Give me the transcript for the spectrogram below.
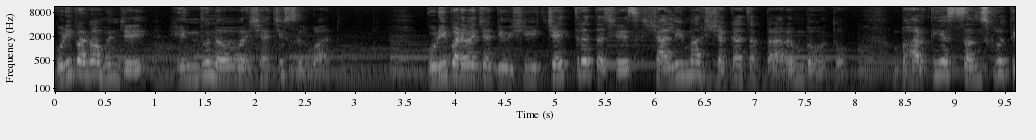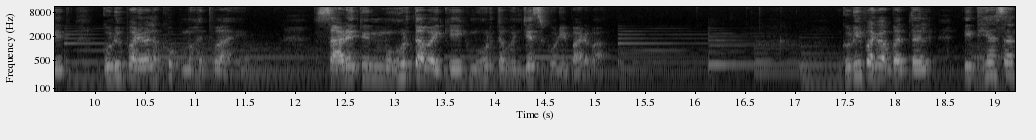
गुढीपाडवा म्हणजे हिंदू नववर्षाची सुरुवात. गुढीपाडव्याच्या दिवशी चैत्र तसेच शालिमार शकाचा प्रारंभ होतो. भारतीय संस्कृतीत गुढीपाडव्याला खूप महत्त्व आहे. साडेतीन मुहूर्तापैकी एक मुहूर्त म्हणजेच गुढीपाडवा. गुढीपाडव्याबद्दल इतिहासात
